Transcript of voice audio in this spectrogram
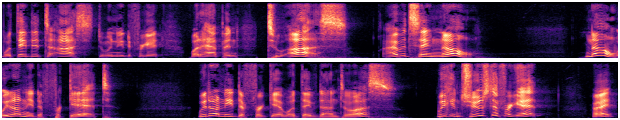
What they did to us? Do we need to forget what happened to us? I would say no. No, we don't need to forget. We don't need to forget what they've done to us. We can choose to forget, right?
